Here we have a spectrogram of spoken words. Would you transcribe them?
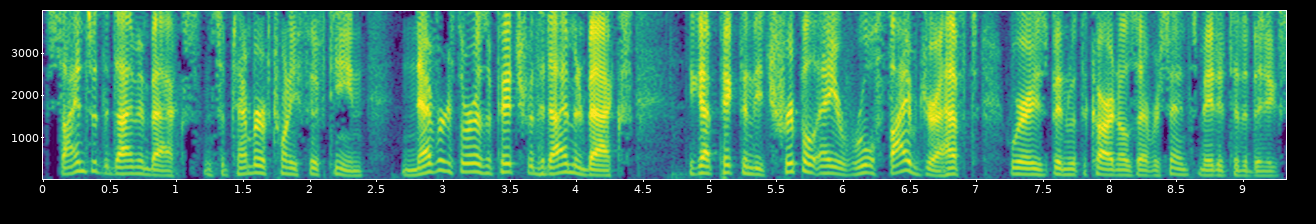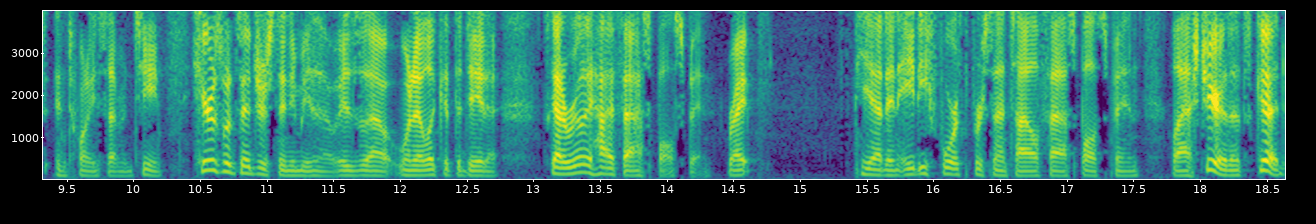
Signs with the Diamondbacks in September of 2015. Never throws a pitch for the Diamondbacks he got picked in the AAA Rule 5 draft, where he's been with the Cardinals ever since, made it to the Bigs in 2017. Here's what's interesting to me, though, is uh, when I look at the data, it's got a really high fastball spin, right? He had an 84th percentile fastball spin last year. That's good.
